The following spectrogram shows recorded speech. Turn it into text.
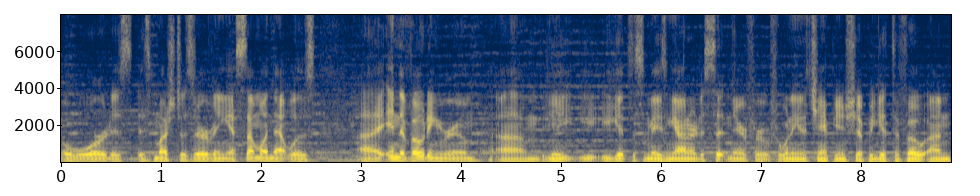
Award is, is much deserving as someone that was uh, in the voting room. Um, you, you, get this amazing honor to sit in there for, for winning the championship and get to vote on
